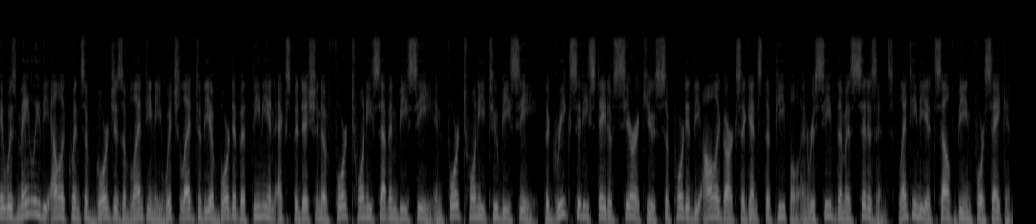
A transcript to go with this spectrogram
It was mainly the eloquence of Gorgias of Lentini which led to the abortive Athenian expedition of 427 BC. In 422 BC, the Greek city-state of Syracuse supported the oligarchs against the people and received them as citizens, Lentini itself being forsaken.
